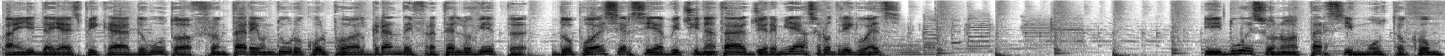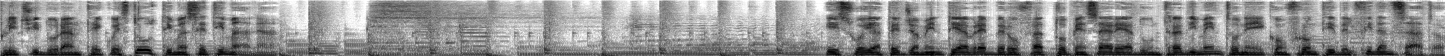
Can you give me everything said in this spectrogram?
Aida Jespica ha dovuto affrontare un duro colpo al grande fratello Vip, dopo essersi avvicinata a Jeremias Rodriguez?. I due sono apparsi molto complici durante quest'ultima settimana. I suoi atteggiamenti avrebbero fatto pensare ad un tradimento nei confronti del fidanzato.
